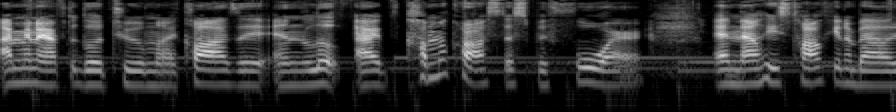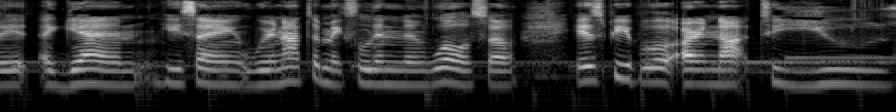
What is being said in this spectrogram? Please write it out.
I'm going to have to go to my closet and look. I've come across this before, and now he's talking about it again. He's saying we're not to mix linen and wool. So, his people are not to use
